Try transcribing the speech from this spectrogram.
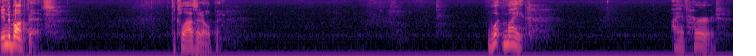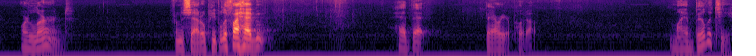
in the bunk beds, the closet open. What might I have heard or learned from the shadow people if I hadn't had that barrier put up? My ability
